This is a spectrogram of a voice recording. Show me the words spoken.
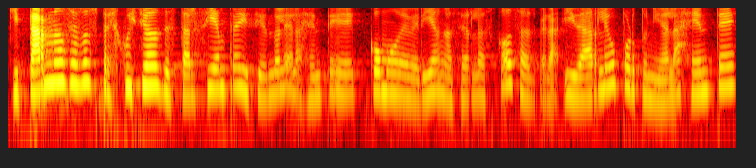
quitarnos esos prejuicios de estar siempre diciéndole a la gente cómo deberían hacer las cosas, ¿verdad? Y darle oportunidad a la gente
